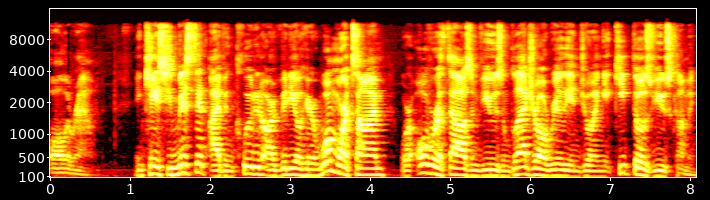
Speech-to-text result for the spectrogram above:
all around. In case you missed it, I've included our video here one more time. We're over a thousand views. I'm glad you're all really enjoying it. Keep those views coming.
